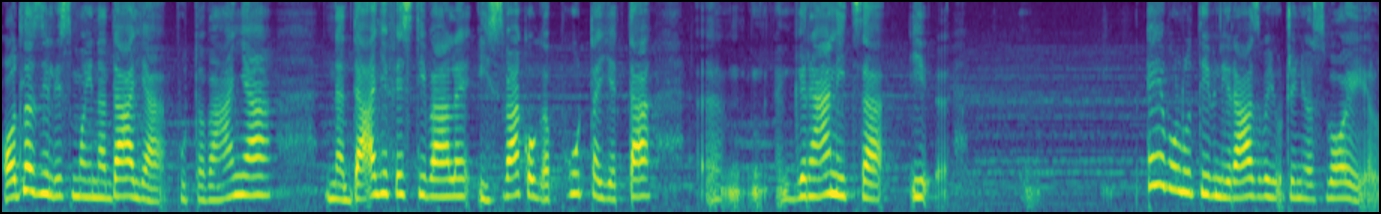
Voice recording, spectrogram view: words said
Odlazili smo i na dalja putovanja, na dalje festivale i svakoga puta je ta granica i evolutivni razvoj učinio svoje, jer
